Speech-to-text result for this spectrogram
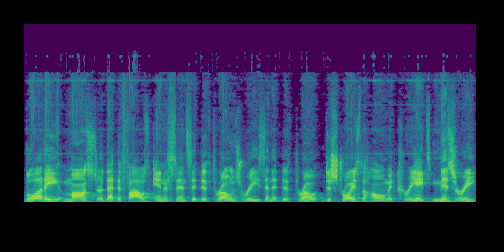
bloody monster that defiles innocence, it dethrones reason, it destroys the home, it creates misery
